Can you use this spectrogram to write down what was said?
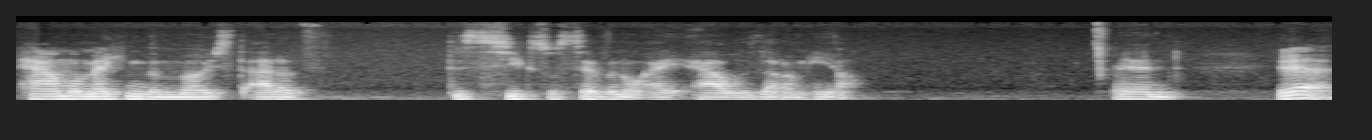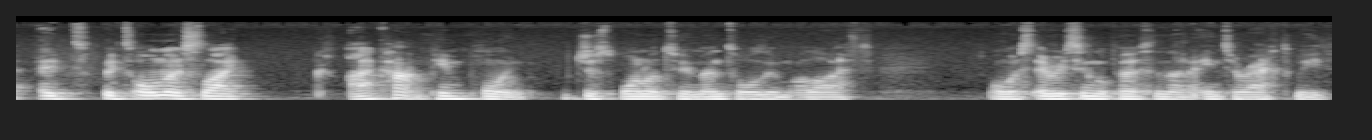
How am I making the most out of the six or seven or eight hours that I'm here? And yeah, it's it's almost like I can't pinpoint just one or two mentors in my life. Almost every single person that I interact with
